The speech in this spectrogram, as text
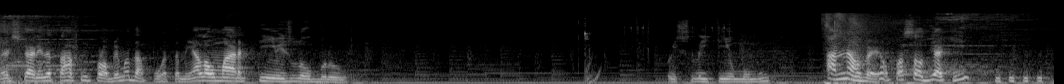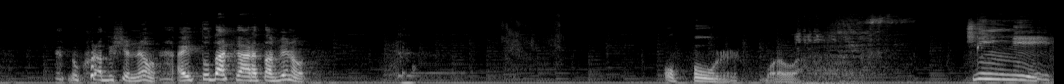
Mas cara ainda tava com problema da porra também. Olha lá o Martinho Slowbro. O Sleitinho Mumu. Ah não, velho. Vamos passar o dia aqui. não cura bicho não. Aí toda a cara, tá vendo? Ô oh, porra. Bora lá. Tine!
